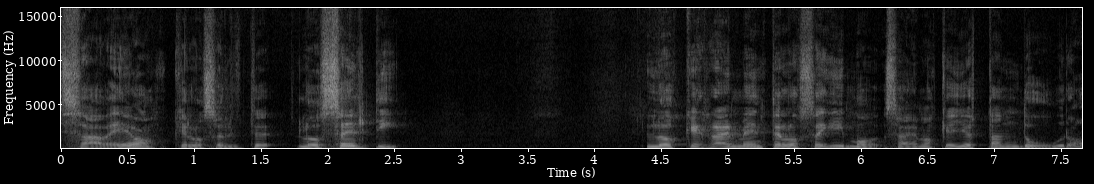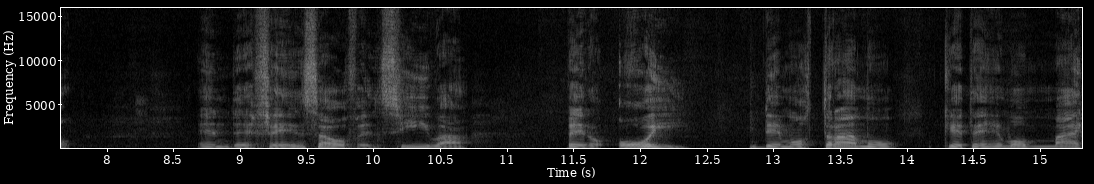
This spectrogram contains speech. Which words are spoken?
sabemos que los Celtics, los Celtics, los que realmente los seguimos, sabemos que ellos están duros en defensa ofensiva, pero hoy demostramos que tenemos más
